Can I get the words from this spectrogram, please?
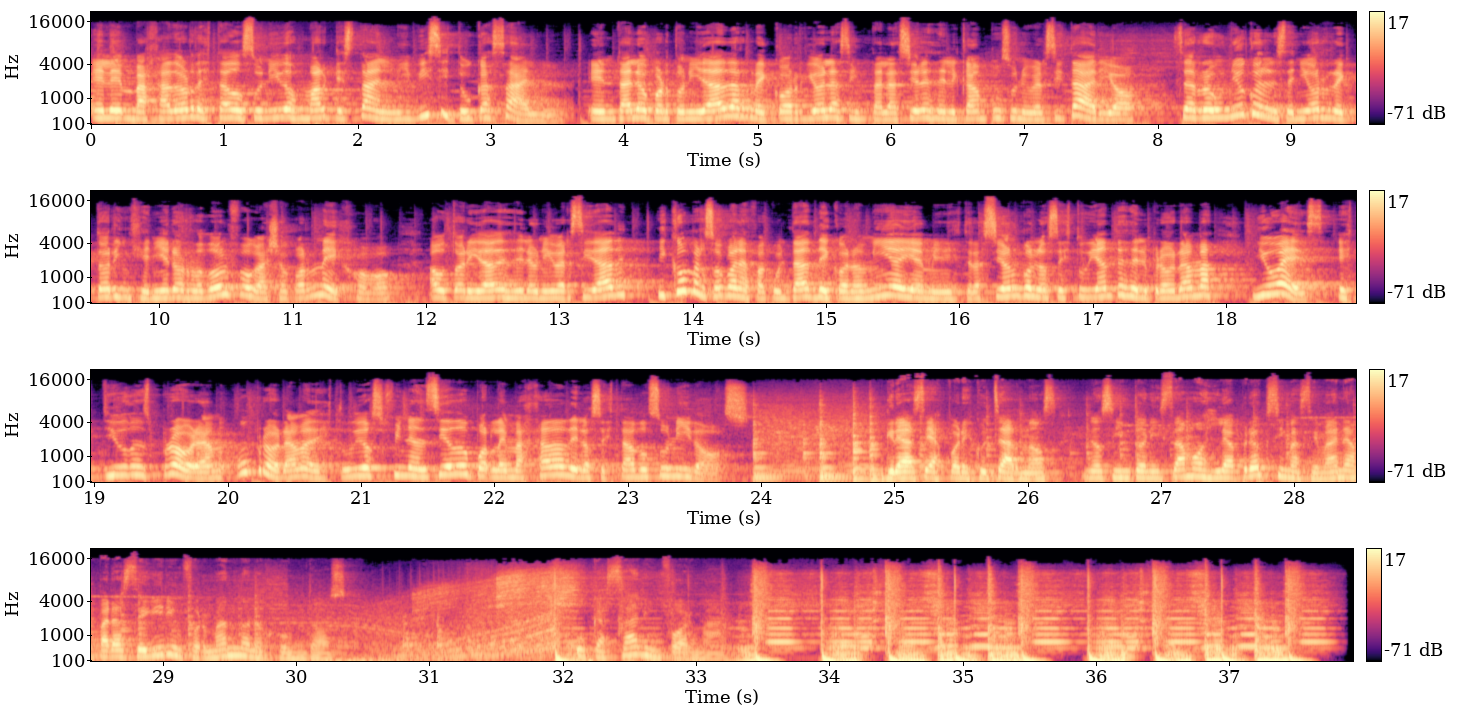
El embajador de Estados Unidos, Mark Stanley, visitó Casal. En tal oportunidad recorrió las instalaciones del campus universitario, se reunió con el señor rector ingeniero Rodolfo Gallo Cornejo, autoridades de la universidad y conversó con la Facultad de Economía y Administración con los estudiantes del programa US Students Program, un programa de estudios financiado por la Embajada de los Estados Unidos. Gracias por escucharnos. Nos sintonizamos la próxima semana para seguir informándonos juntos. UCASAL informa.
